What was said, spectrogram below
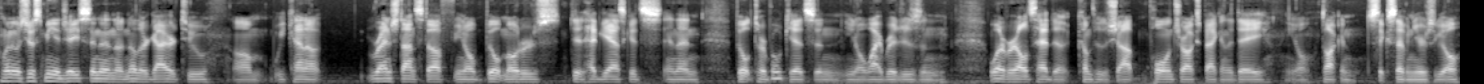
when it was just me and Jason and another guy or two. Um, we kind of wrenched on stuff, you know, built motors, did head gaskets, and then built turbo kits and you know Y bridges and whatever else had to come through the shop. Pulling trucks back in the day, you know, talking six seven years ago.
